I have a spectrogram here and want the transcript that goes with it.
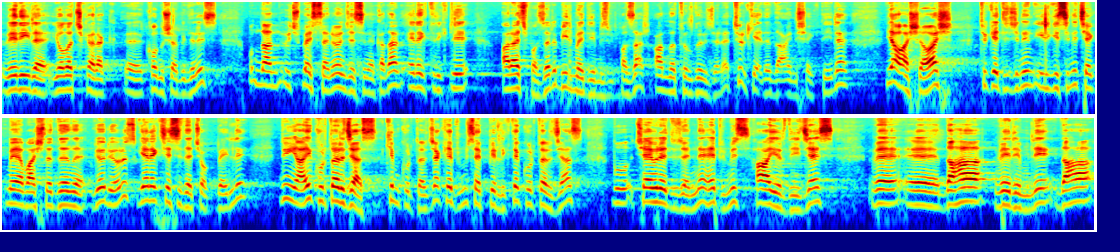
veriyle yola çıkarak e, konuşabiliriz. Bundan 3-5 sene öncesine kadar elektrikli araç pazarı bilmediğimiz bir pazar anlatıldığı üzere. Türkiye'de de aynı şekliyle yavaş yavaş tüketicinin ilgisini çekmeye başladığını görüyoruz. Gerekçesi de çok belli. Dünyayı kurtaracağız. Kim kurtaracak? Hepimiz hep birlikte kurtaracağız. Bu çevre düzenine hepimiz hayır diyeceğiz ve e, daha verimli, daha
